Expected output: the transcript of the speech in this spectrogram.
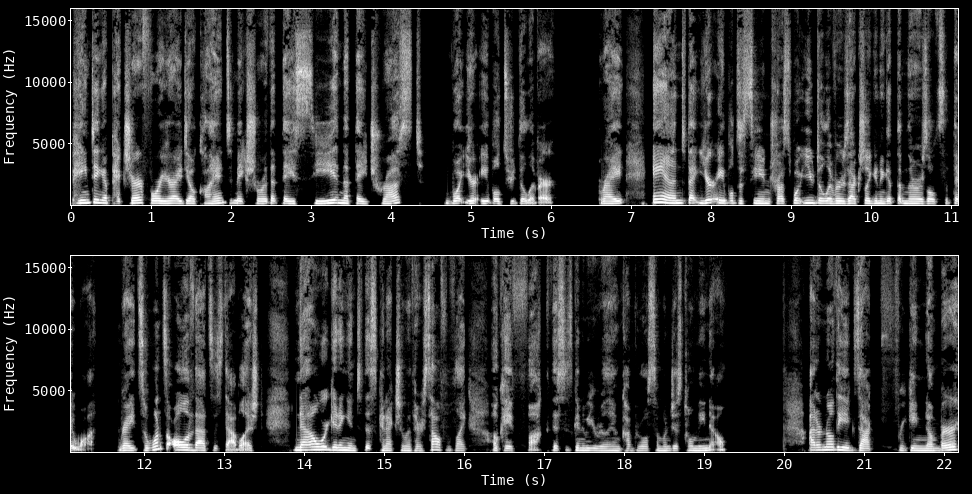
painting a picture for your ideal client to make sure that they see and that they trust what you're able to deliver. Right. And that you're able to see and trust what you deliver is actually going to get them the results that they want right? So once all of that's established, now we're getting into this connection with herself of like, okay, fuck, this is going to be really uncomfortable. Someone just told me no. I don't know the exact freaking number,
